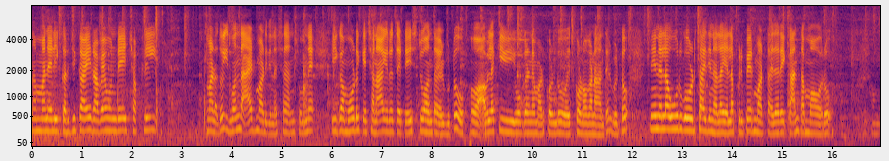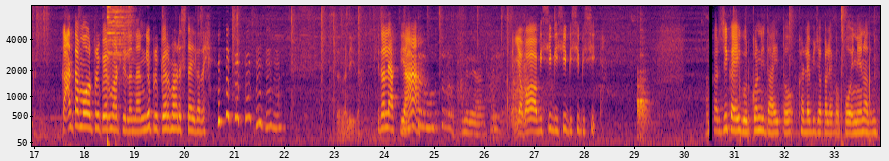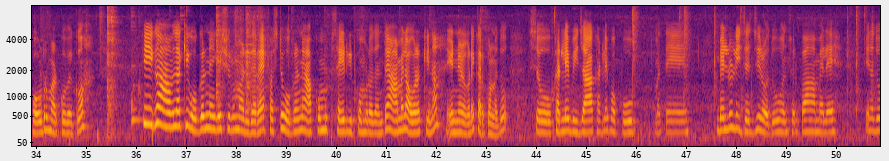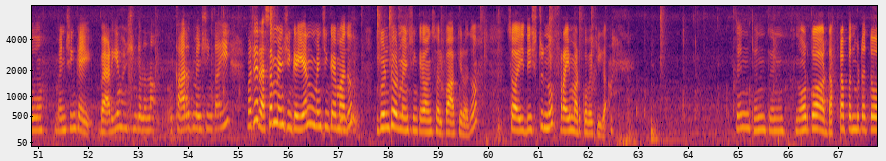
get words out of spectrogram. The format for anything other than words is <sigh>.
ನಮ್ಮ ಮನೇಲಿ ಕರ್ಜಿಕಾಯಿ, ರವೆ ಉಂಡೆ, ಚಕ್ಲಿ ಮಾಡೋದು. ಇದು ಒಂದು ಆ್ಯಡ್ ಮಾಡಿದ್ದೀನಿ ಅಷ್ಟೇ ನಾನು ಸುಮ್ಮನೆ ಈಗ ಮೋಡಕ್ಕೆ ಚೆನ್ನಾಗಿರುತ್ತೆ ಟೇಸ್ಟು ಅಂತ ಹೇಳ್ಬಿಟ್ಟು ಅವಲಕ್ಕಿ ಒಗ್ಗರಣೆ ಮಾಡಿಕೊಂಡು ಎತ್ಕೊಂಡು ಹೋಗೋಣ ಅಂತ ಹೇಳ್ಬಿಟ್ಟು, ನೀನೆಲ್ಲ ಊರಿಗೆ ಓಡ್ತಾ ಇದ್ದೀನಲ್ಲ ಎಲ್ಲ ಪ್ರಿಪೇರ್ ಮಾಡ್ತಾ ಇದ್ದಾರೆ ಕಾಂತಮ್ಮ ಅವರು. ಕಾಂತಮ್ಮ ಅವ್ರು ಪ್ರಿಪೇರ್ ಮಾಡ್ತಿಲ್ಲ ನನಗೆ ಪ್ರಿಪೇರ್ ಮಾಡಿಸ್ತಾ ಇದ್ದಾರೆ ನೋಡಿ ಇದು. ಇದರಲ್ಲೇ ಹಾಕ್ತೀಯಾ? ಯಾವ ಬಿಸಿ ಬಿಸಿ ಬಿಸಿ ಬಿಸಿ. ಕರ್ಜಿಕಾಯಿಗೆ ಹುರ್ಕೊಂಡಿದ್ದಾಯಿತು ಕಡಲೆಬೀಜ ಕಡಲೆಪಪ್ಪು, ಇನ್ನೇನು ಅದನ್ನು ಪೌಡ್ರ್ ಮಾಡ್ಕೋಬೇಕು. ಈಗ ಅವಲಕ್ಕಿಗೆ ಒಗ್ಗರಣೆಗೆ ಶುರು ಮಾಡಿದ್ದಾರೆ. ಫಸ್ಟು ಒಗ್ಗರಣೆ ಹಾಕ್ಕೊಂಬಿಟ್ಟು ಸೈಡ್ಗೆ ಇಟ್ಕೊಂಬಿಡೋದಂತೆ, ಆಮೇಲೆ ಅವಲಕ್ಕಿನ ಎಣ್ಣೆ ಒಳಗಡೆ ಕರ್ಕೊಳೋದು. ಸೊ ಕಡಲೆ ಬೀಜ ಕಡಲೆ ಪಪ್ಪು ಮತ್ತು ಬೆಳ್ಳುಳ್ಳಿ ಜಜ್ಜಿರೋದು ಒಂದು ಸ್ವಲ್ಪ, ಆಮೇಲೆ ಏನದು ಮೆಣಸಿನ್ಕಾಯಿ, ಬ್ಯಾಡಿಗೆ ಮೆಣಸಿನ್ಕಾಯಲ್ಲ, ಖಾರದ ಮೆಣಸಿನ್ಕಾಯಿ, ಮತ್ತು ರಸಂ ಮೆಣಸಿನ್ಕಾಯಿ, ಏನು ಮೆಣಸಿನ್ಕಾಯಿ ಮಾದು ಗುಂಟೂರು ಮೆಣಸಿನ್ಕಾಯಿ ಒಂದು ಸ್ವಲ್ಪ ಹಾಕಿರೋದು. ಸೊ ಇದಿಷ್ಟನ್ನು ಫ್ರೈ ಮಾಡ್ಕೋಬೇಕೀಗ. ತೆನ್ ತೆನ್ ತೆನ್. ನೋಡ್ಕೋ, ಡಪ್ ಟಪ್ ಅಂದ್ಬಿಟ್ಟತ್ತು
